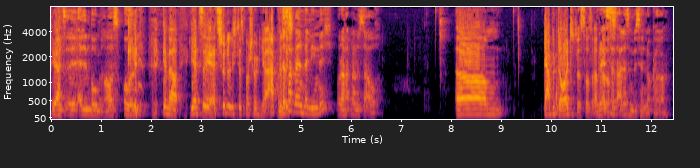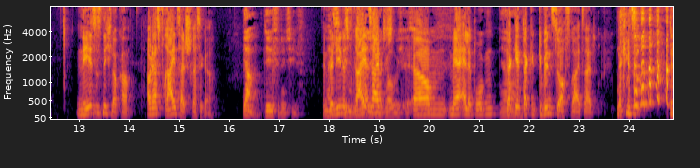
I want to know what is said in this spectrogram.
ja, Jetzt äh, Ellenbogen raus. Und, genau. Jetzt, äh, jetzt schüttel ich das mal schön hier ab. und das hat man in Berlin nicht? Oder hat man das da auch? Ähm, da bedeutet es was Oder anderes. ist das alles ein bisschen lockerer? nee, es ist nicht locker. Aber das ist Freizeit stressiger. Ja, definitiv. In Berlin ist Freizeit, ich, ist, ähm, mehr Ellenbogen. Ja. Da, da ge- gewinnst du auch Freizeit. Da geht's, da,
